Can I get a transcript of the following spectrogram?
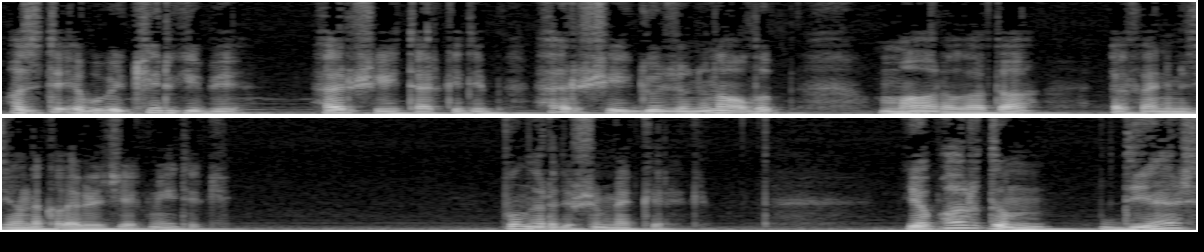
Hazreti Ebu Bekir gibi her şeyi terk edip her şeyi göz önüne alıp mağaralarda Efendimiz yanında kalabilecek miydik? Bunları düşünmek gerek. Yapardım diğer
